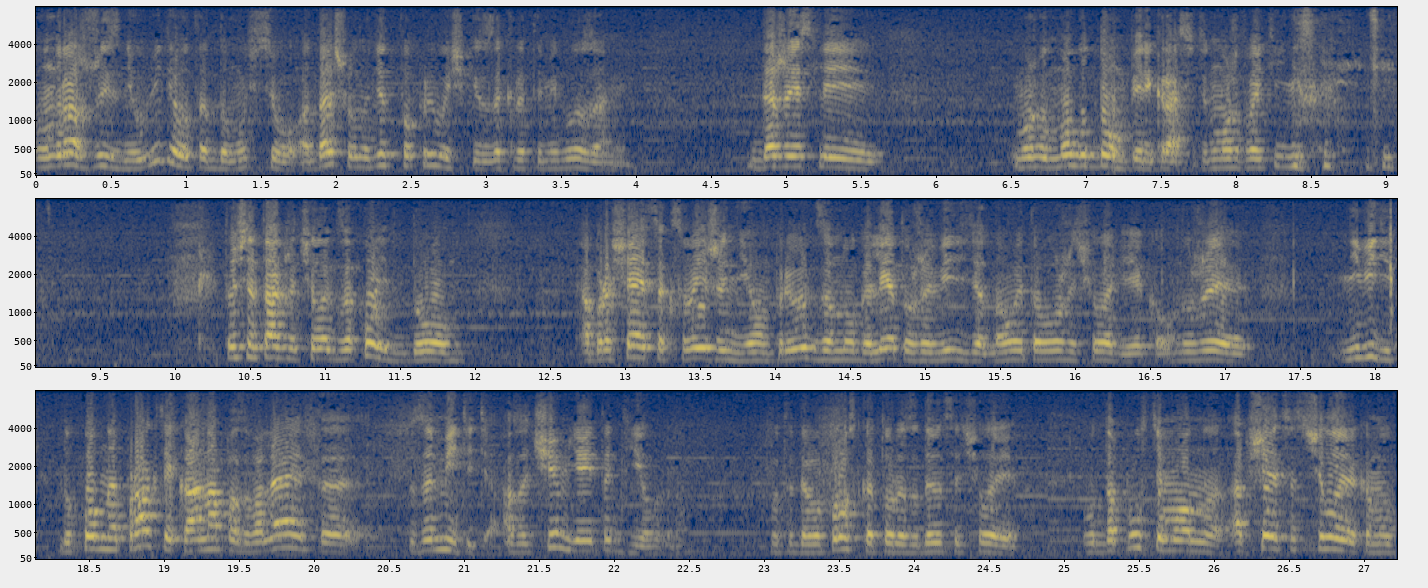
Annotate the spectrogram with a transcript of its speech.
он раз в жизни увидел этот дом, и все, а дальше он идет по привычке с закрытыми глазами. Даже если может, могут дом перекрасить, он может войти и не заметить. Точно так же человек заходит в дом, обращается к своей жене, он привык за много лет уже видеть одного и того же человека, он уже не видит. Духовная практика, она позволяет э, заметить, а зачем я это делаю? Вот это вопрос, который задается человек. Вот, допустим, он общается с человеком, и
